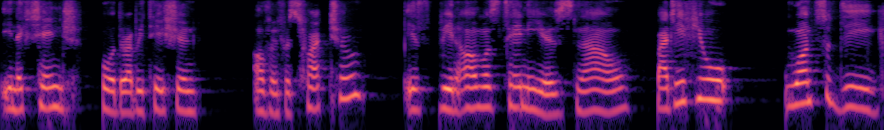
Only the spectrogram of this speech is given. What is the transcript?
in exchange for the rehabilitation of infrastructure. It's been almost 10 years now. But if you want to dig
